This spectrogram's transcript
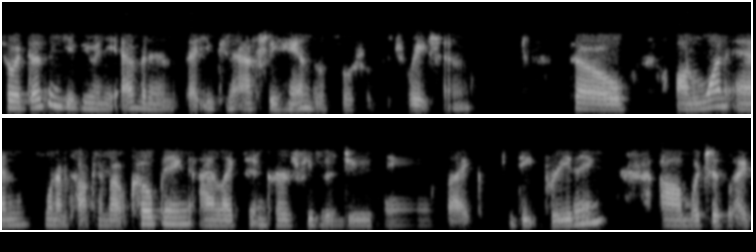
So it doesn't give you any evidence that you can actually handle social situations. So on one end, when I'm talking about coping, I like to encourage people to do things like deep breathing, um, which is like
